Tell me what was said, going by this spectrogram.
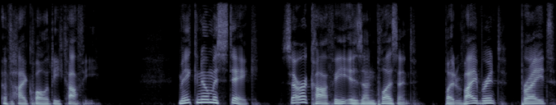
of high quality coffee. Make no mistake, sour coffee is unpleasant, but vibrant, bright,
